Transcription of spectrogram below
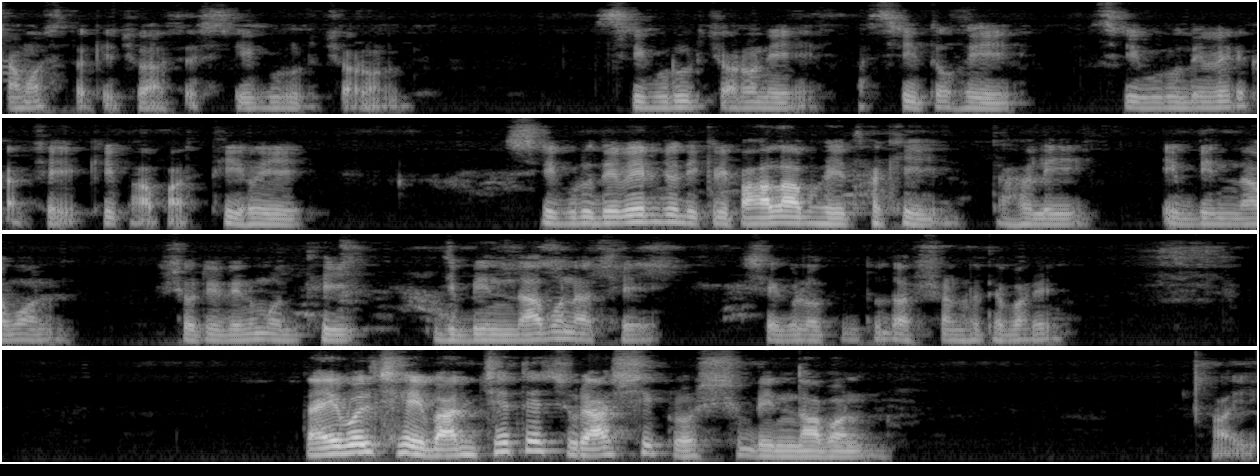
সমস্ত কিছু আছে শ্রী গুরুর চরণ। শ্রী গুরুর চরণে আশ্রিত হয়ে শ্রী গুরুদেবের কাছে কৃপা প্রার্থী হয়ে শ্রী গুরুদেবের যদি কৃপা লাভ হয়ে থাকে, তাহলে এই বৃন্দাবন শরীরের মধ্যেই যে বৃন্দাবন আছে, সেগুলো কিন্তু দর্শন হতে পারে। তাই বলছে বাহ্যেতে চুরাশি ক্রোশ বৃন্দাবন। হয়।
